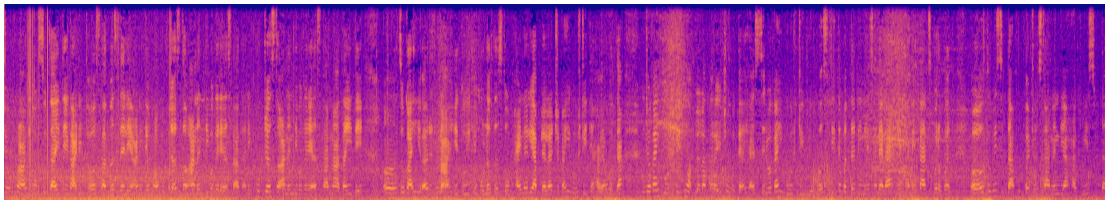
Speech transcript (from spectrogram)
जेव्हा लोकसुद्धा इथे गाडीत असतात बसलेले आणि तेव्हा खूप जास्त आनंदी वगैरे असतात आणि खूप जास्त आनंदी वगैरे असताना आता इथे जो काही अर्जुन आहे तो इथे बोलत असतो. फायनली आपल्याला ज्या काही गोष्टी इथे हव्या होत्या ज्या काही गोष्टी इथे आपल्याला करायच्या होत्या ह्या सर्व काही गोष्टी व्यवस्थित पद्धतीने झालेल्या आहेत. आणि त्याचबरोबर तुम्ही सुद्धा खूपच जास्त आनंदी आहात. मी सुद्धा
